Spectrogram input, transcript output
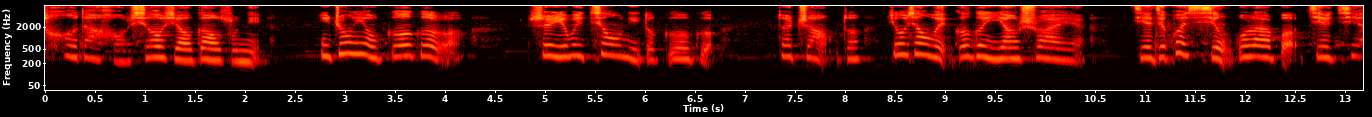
特大好消息要告诉你，你终于有哥哥了，是一位救你的哥哥，他长得就像伟哥哥一样帅耶！姐姐，快醒过来吧，姐姐。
